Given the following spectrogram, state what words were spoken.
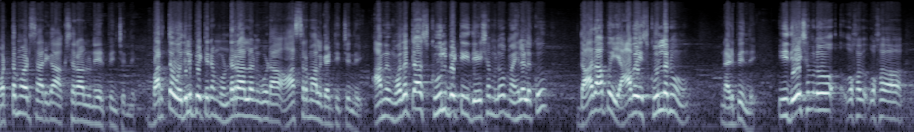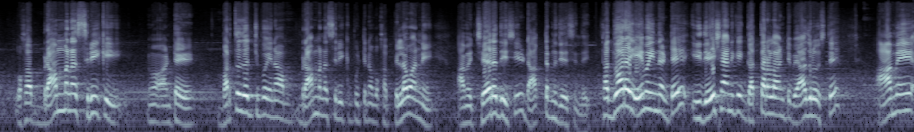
మొట్టమొదటిసారిగా అక్షరాలు నేర్పించింది. భర్త వదిలిపెట్టిన ముండరాళ్ళను కూడా ఆశ్రమాలు కట్టించింది. ఆమె మొదట స్కూల్ పెట్టి ఈ దేశంలో మహిళలకు దాదాపు యాభై స్కూళ్ళను నడిపింది. ఈ దేశంలో ఒక ఒక ఒక బ్రాహ్మణ స్త్రీకి అంటే భర్త చచ్చిపోయిన బ్రాహ్మణ స్త్రీకి పుట్టిన ఒక పిల్లవాన్ని ఆమె చేరదీసి డాక్టర్ని చేసింది. తద్వారా ఏమైందంటే ఈ దేశానికి గత్తర లాంటి వ్యాధులు వస్తే ఆమె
